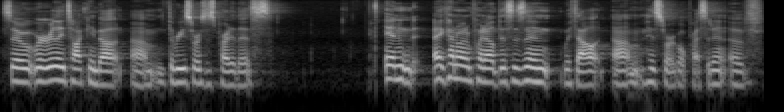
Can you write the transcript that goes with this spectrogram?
So we're really talking about um, the resources part of this. And I kind of want to point out this isn't without um, historical precedent of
